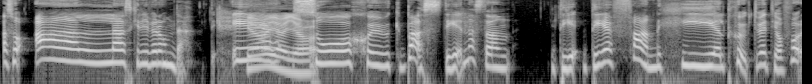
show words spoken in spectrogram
Alltså alla skriver om det. Det är Ja, ja, ja. så sjuk bass. Det är nästan, det, det är fan helt sjukt. Du vet, jag får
